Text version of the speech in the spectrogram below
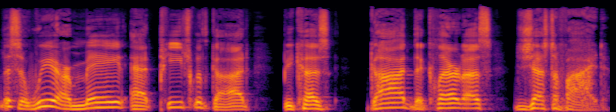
Listen, we are made at peace with God because God declared us justified.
